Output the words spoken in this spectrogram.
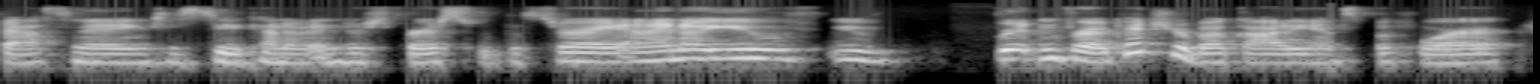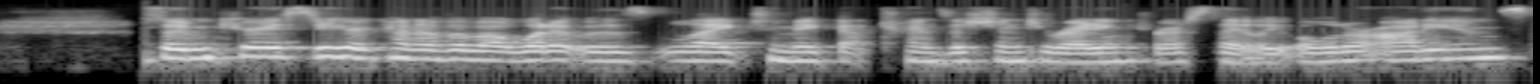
fascinating to see kind of interspersed with the story. And I know you've you've written for a picture book audience before. So I'm curious to hear kind of about what it was like to make that transition to writing for a slightly older audience.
